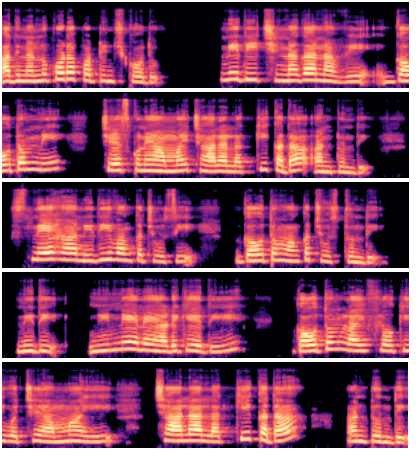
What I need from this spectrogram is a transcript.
అది నన్ను కూడా పట్టించుకోదు. నిధి చిన్నగా నవ్వి గౌతమ్ని చేసుకునే అమ్మాయి చాలా లక్కీ కదా అంటుంది. స్నేహ నిధి వంక చూసి గౌతమ్ వంక చూస్తుంది. నిధి నిన్నేనే అడిగేది గౌతమ్ లైఫ్లోకి వచ్చే అమ్మాయి చాలా లక్కీ కదా అంటుంది.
